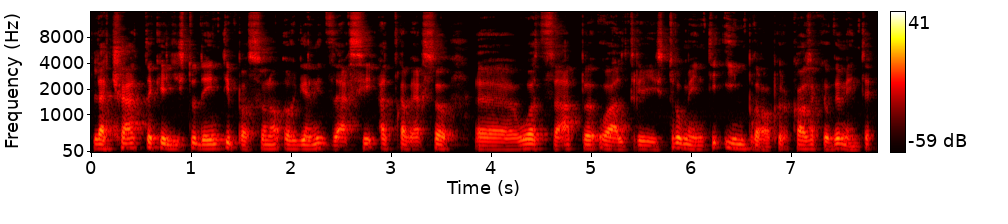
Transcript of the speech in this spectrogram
la chat che gli studenti possono organizzarsi attraverso eh, WhatsApp o altri strumenti in proprio, cosa che ovviamente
